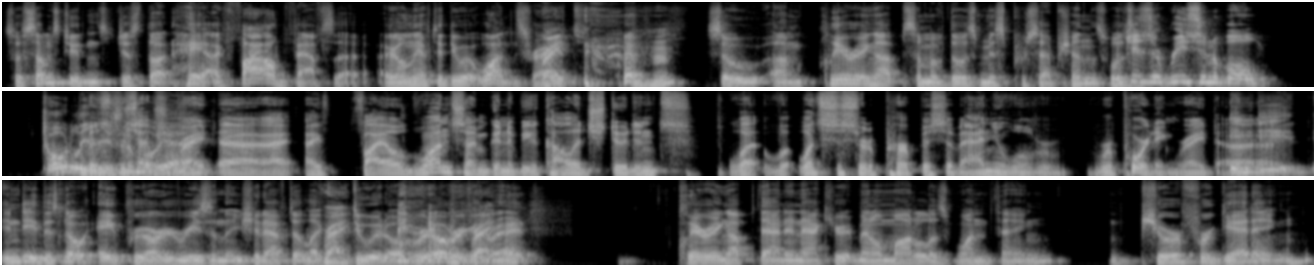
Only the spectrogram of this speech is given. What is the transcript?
So, some students just thought, hey, I filed FAFSA. I only have to do it once, right? right. Mm-hmm. so, um, clearing up some of those misperceptions was. Which is a reasonable totally reasonable, yeah. right? Uh, I, I, filed once. I'm going to be a college student. What, what's the sort of purpose of annual re- reporting, right? Uh, indeed, indeed. There's no a priori reason that you should have to like right. do it over and over again, right. right? Clearing up that inaccurate mental model is one thing. Pure forgetting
